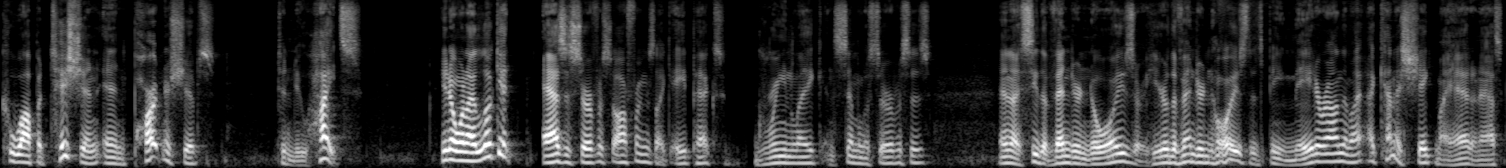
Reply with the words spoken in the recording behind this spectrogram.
coopetition and partnerships to new heights. You know, when I look at as a service offerings like Apex, GreenLake, and similar services, and I see the vendor noise or hear the vendor noise that's being made around them, I, I kind of shake my head and ask,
